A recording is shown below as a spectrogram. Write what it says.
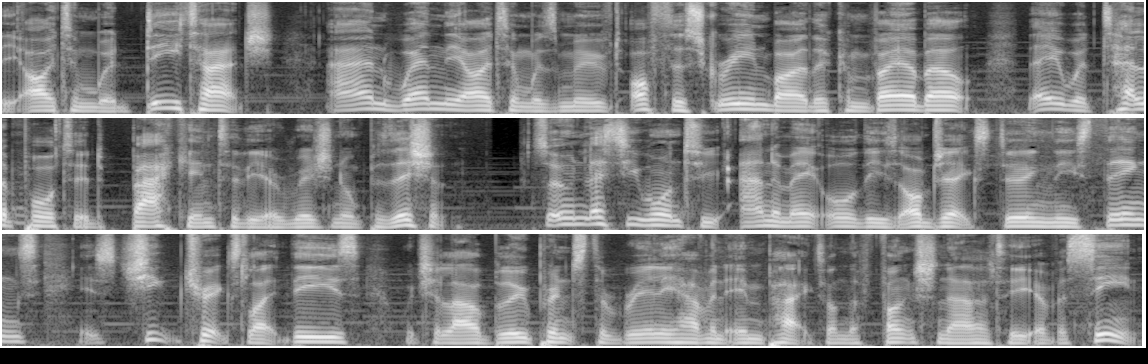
the item would detach, and when the item was moved off the screen by the conveyor belt, they were teleported back into the original position. So unless you want to animate all these objects doing these things, it's cheap tricks like these which allow blueprints to really have an impact on the functionality of a scene.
